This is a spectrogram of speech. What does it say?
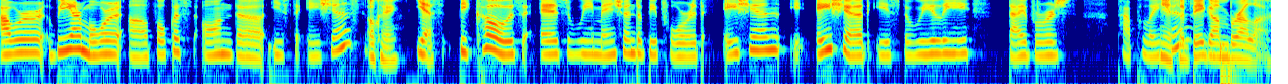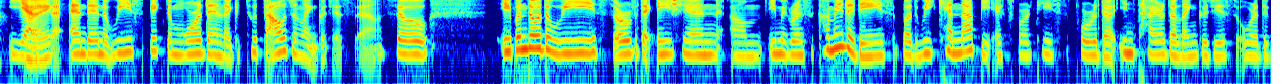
our we are more uh, focused on the East Asians. Okay. Yes, because as we mentioned before, the Asian Asia is the really diverse population. Yeah, it's a big umbrella. Yes, right? and then we speak more than like two thousand languages. Uh, so even though that we serve the Asian um, immigrants communities, but we cannot be expertise for the entire the languages or the,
